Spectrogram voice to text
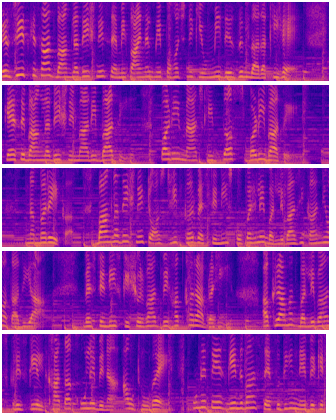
इस जीत के साथ बांग्लादेश ने सेमीफाइनल में पहुँचने की उम्मीदें ज़िंदा रखी है। कैसे बांग्लादेश ने मारी बाजी? पढ़ी मैच की दस बड़ी बातें। नंबर एक, बांग्लादेश ने टॉस जीतकर वेस्टइंडीज को पहले बल्लेबाजी का न्योता दिया। वेस्टइंडीज की शुरुआत बेहद खराब रही। आक्रामक बल्लेबाज क्रिस गेल खाता खोले बिना आउट हो गए। उन्हें तेज गेंदबाज सैफुद्दीन ने विकेट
